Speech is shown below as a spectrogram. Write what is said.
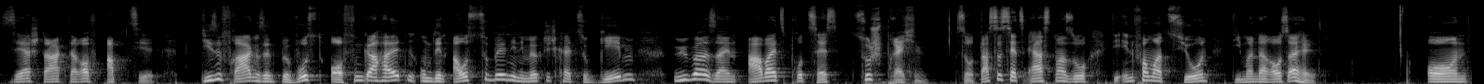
sehr stark darauf abzielt. Diese Fragen sind bewusst offen gehalten, um den Auszubildenden die Möglichkeit zu geben, über seinen Arbeitsprozess zu sprechen. So, das ist jetzt erstmal so die Information, die man daraus erhält. Und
